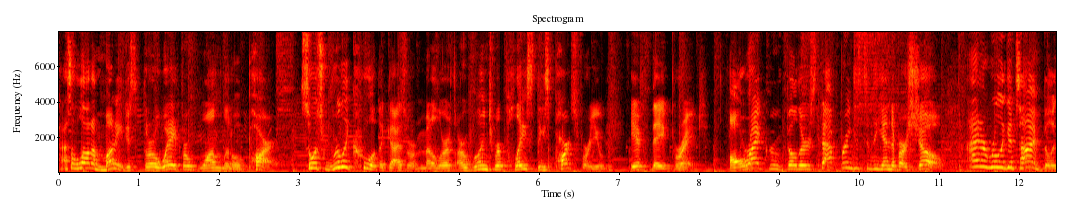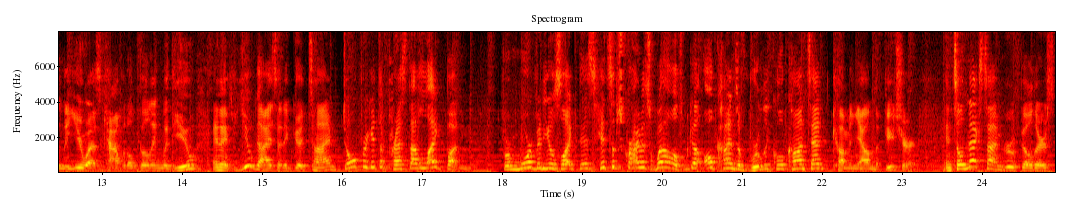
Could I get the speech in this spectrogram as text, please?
that's a lot of money just to throw away for one little part. So it's really cool that the guys over at Metal Earth are willing to replace these parts for you if they break. Alright Groove Builders, that brings us to the end of our show. I had a really good time building the US Capitol building with you, and if you guys had a good time, don't forget to press that like button. For more videos like this, hit subscribe as well, as we got all kinds of really cool content coming out in the future. Until next time, Groove Builders,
